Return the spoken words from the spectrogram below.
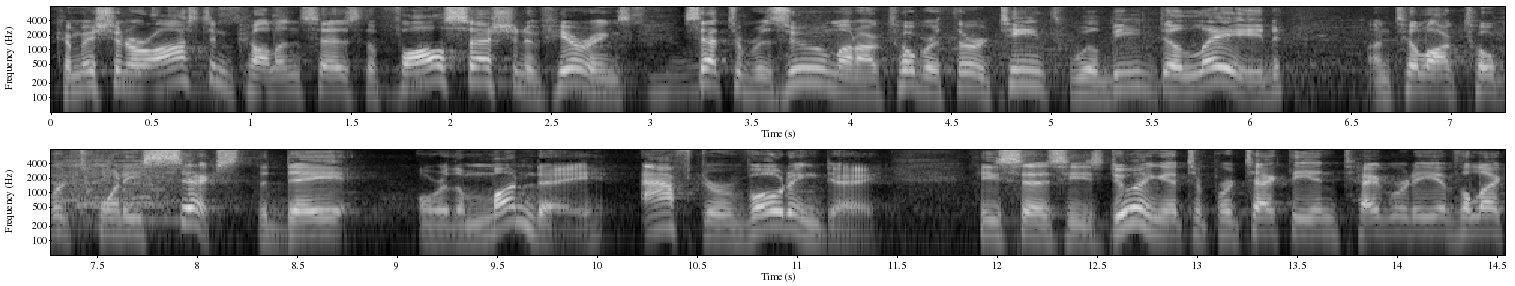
Commissioner Austin Cullen says the fall session of hearings set to resume on October 13th will be delayed until October 26th, the day or the Monday after voting day. He says he's doing it to protect the integrity of the,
